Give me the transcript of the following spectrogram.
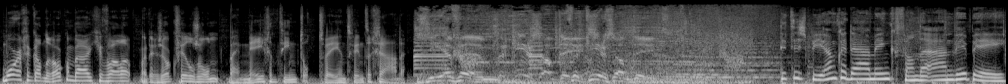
Morgen kan er ook een buitje vallen, maar er is ook veel zon bij 19 tot 22 graden. ZFM, verkeersupdate. verkeersupdate. Dit is Bianca Damink van de ANWB.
